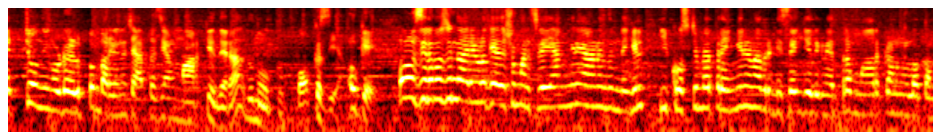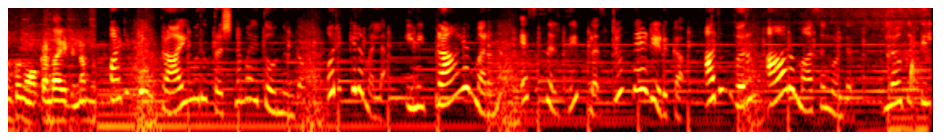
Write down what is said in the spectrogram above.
ഏറ്റവും നിങ്ങളോട് എളുപ്പം പറയുന്ന ചാപ്റ്റേഴ്സ് ഞാൻ മാർക്ക് ചെയ്ത് തരാം. അത് നോക്കും. ഫോക്കസ് ചെയ്യാം. ഓക്കെ അപ്പോൾ സിലബസും കാര്യങ്ങളൊക്കെ ഏകദേശം മനസ്സിലായി. അങ്ങനെയാണെന്നുണ്ടെങ്കിൽ ഈ ക്വസ്റ്റ്യൻ പേപ്പർ എങ്ങനെയാണ് അവർ ഡിസൈൻ ചെയ്തിരിക്കുന്നത്? എത്ര മാർക്കാണെന്നുള്ളത് നമുക്ക് നോക്കേണ്ടതായിട്ടുണ്ട്. പഠിക്കാൻ പ്രായം ഒരു പ്രശ്നമായി തോന്നുന്നുണ്ടോ? ഒരിക്കലുമല്ല. ഇനി പ്രായം മറന്ന് S S L C plus two നേടിയെടുക്കാം. അതും വെറും ആറു മാസം കൊണ്ട്. ലോകത്തിൽ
